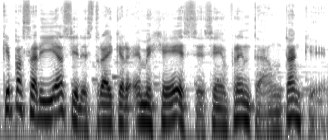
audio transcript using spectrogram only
¿Qué pasaría si el Striker MGS se enfrenta a un tanque?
